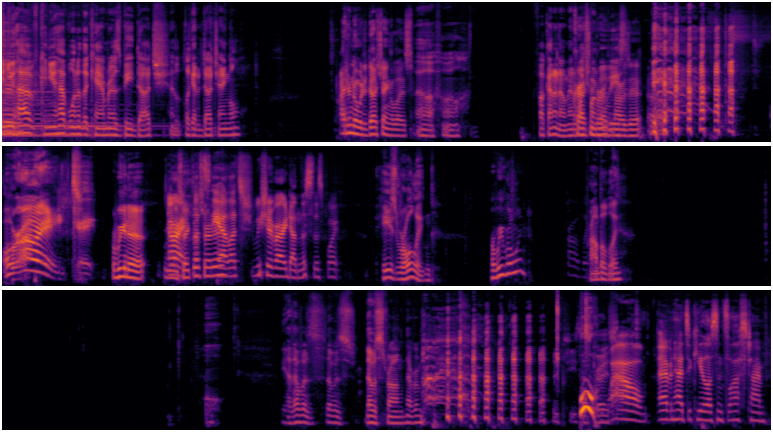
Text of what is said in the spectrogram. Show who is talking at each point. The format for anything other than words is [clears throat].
Speaker 1: Can you have can you have one of the cameras be Dutch, and look at a Dutch angle?
Speaker 2: I don't know what a Dutch angle is.
Speaker 1: Oh well, fuck, I don't know, man.
Speaker 2: Crash
Speaker 1: Watch
Speaker 2: and
Speaker 1: more
Speaker 2: burn. That
Speaker 1: movies.
Speaker 2: was it. Uh, [laughs] all right. Are we gonna, we
Speaker 3: All
Speaker 2: gonna
Speaker 3: right,
Speaker 2: take
Speaker 3: let's,
Speaker 2: this right
Speaker 3: yeah,
Speaker 2: here?
Speaker 3: let's. We should have already done this at this point.
Speaker 1: He's rolling,
Speaker 2: Are we rolling?
Speaker 3: Probably.
Speaker 1: probably. Yeah, that was that was that was strong. Never mind. [laughs] Jesus
Speaker 3: Wow, I haven't had tequila since last time.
